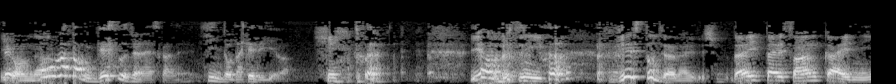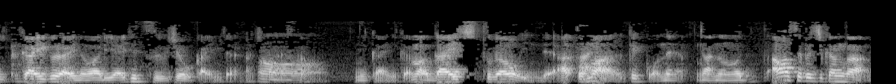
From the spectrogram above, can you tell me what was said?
い。いろんなでも僕が多分ゲストじゃないですかね。ヒントだけで言えば。ヒント。いや、別に、ゲストじゃないでしょ。だいたい3回に1回ぐらいの割合で通常回みたいな感じじゃないですか。2回2回。まあ外出が多いんで、あとまあ結構ね、あの、合わせる時間が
